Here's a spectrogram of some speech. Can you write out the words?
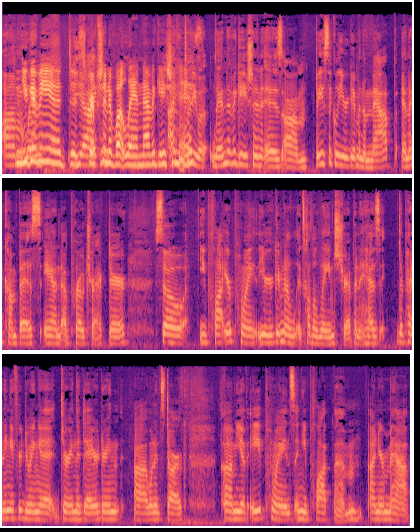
Um, can you land, give me a description yeah, can, of what land navigation is? I can is? tell you what land navigation is. Um, basically, you're given a map and a compass and a protractor so you plot your point. You're given a. It's called a lane strip, and it has depending if you're doing it during the day or during uh, when it's dark. Um, you have eight points, and you plot them on your map.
